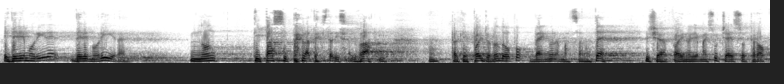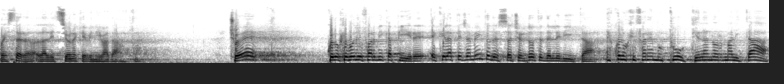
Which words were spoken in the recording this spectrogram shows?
e deve morire, deve morire, non ti passi per la testa di salvarlo. eh? perché poi il giorno dopo vengono e ammazzano te. Diceva, poi non gli è mai successo, però questa era la lezione che veniva data. Cioè, quello che voglio farvi capire è che l'atteggiamento del sacerdote delle vita è quello che faremo tutti, è la normalità.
